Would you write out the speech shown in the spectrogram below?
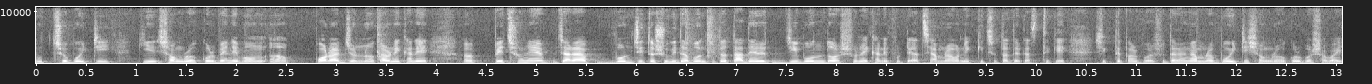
গুচ্ছ বইটি কি সংগ্রহ করবেন এবং পড়ার জন্য কারণ এখানে পেছনে যারা বঞ্চিত সুবিধা বঞ্চিত তাদের জীবন দর্শন এখানে ফুটে আছে। আমরা অনেক কিছু তাদের কাছ থেকে শিখতে পারব সুতরাং আমরা বইটি সংগ্রহ করব সবাই।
